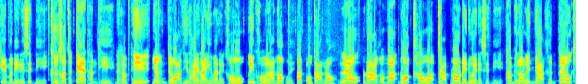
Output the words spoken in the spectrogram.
เกมมาดีในเซตนี้ คือเขาจะแก้ทันทีนะครับที่ยังจังหวะที่ไทยไล่ขึ้นมาเนี่ยเขารีบขอเวลานอกเลย ตัดโอกาสเรา แล้วราวกับว่าบล็อกเขาอะจับเราได้ด้วยในเซตนี้ทำให้เราเล่นยากขึ้น แต่โอเค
